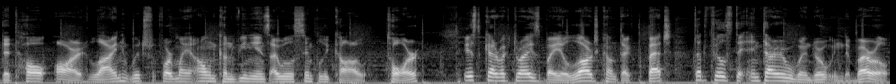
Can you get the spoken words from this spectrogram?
The Tho-r line, which for my own convenience I will simply call Thor, is characterized by a large contact patch that fills the entire window in the barrel.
